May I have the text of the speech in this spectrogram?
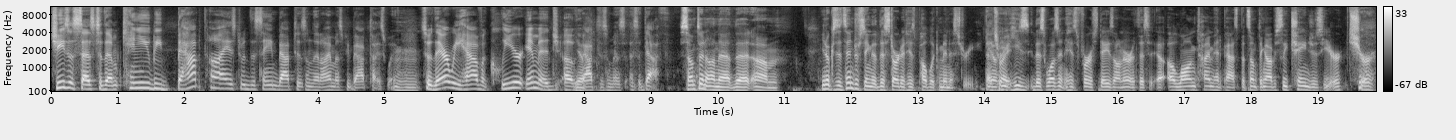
Jesus says to them, Can you be baptized with the same baptism that I must be baptized with? Mm-hmm. So there we have a clear image of baptism as, as a death. Something on that that um, you know, because it's interesting that this started his public ministry. You That's know, he- right. he's this wasn't his first days on earth. This a a long time had passed, but something obviously changes here. Sure.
